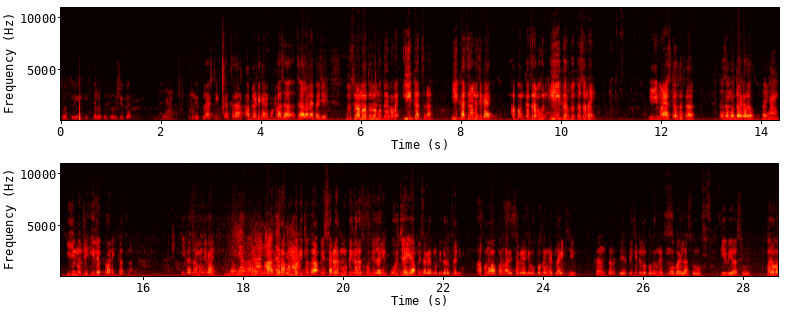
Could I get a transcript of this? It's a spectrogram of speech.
पृथ्वी इतक्या लवकर करू शकत मग हे प्लास्टिक कचरा आपल्या ठिकाणी कुठला झा- झाला नाही पाहिजे. दुसरा महत्त्वाचा मुद्दा आहे बघा ई कचरा ई कचरा म्हणजे काय? आपण कचरा बघून ई करतो तसं नाही. ई मायास करतो ना तसा मुद्दा आहे का तो? नाही. ई म्हणजे इलेक्ट्रॉनिक कचरा. ई कचरा म्हणजे काय? आज जर आपण बघितलं तर आपली सगळ्यात मोठी गरज कोणती झाली? ऊर्जा ही आपली सगळ्यात मोठी गरज झाली. आपण वापरणारे सगळे जे उपकरण आहेत लाईटचे त्यानंतर जे डिजिटल उपकरण आहेत मोबाईल असो टीव्ही असो बरोबर?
